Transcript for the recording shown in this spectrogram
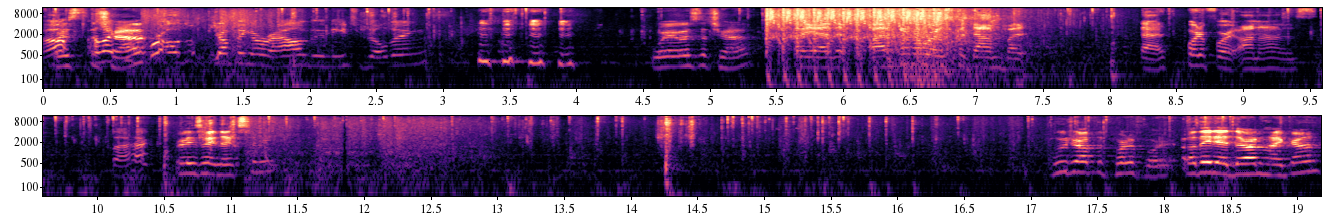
Oh, Where's the I like trap? We're all just jumping around in each building. Where was the trap? Yeah, that, I don't know where it was put down, but that porta fort on us. The heck? Where he's right next to me. Who dropped the porta fort? Oh, they did. They're on high ground.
